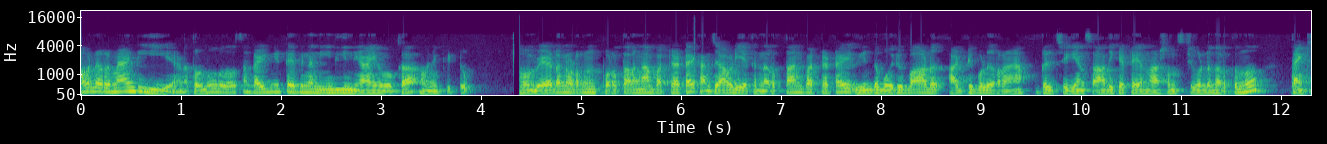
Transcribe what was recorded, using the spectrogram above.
അവനെ റിമാൻഡ് ചെയ്യുകയാണ്. തൊണ്ണൂറ് ദിവസം കഴിഞ്ഞിട്ടേ പിന്നെ നീതി ന്യായവും ഒക്കെ അവന് കിട്ടും. അപ്പം വേടൻ ഉടൻ പുറത്തിറങ്ങാൻ പറ്റട്ടെ കഞ്ചാവടിയൊക്കെ നിർത്താൻ പറ്റട്ടെ വീണ്ടും ഒരുപാട് അടിപൊളി റാപ്പുകൾ ചെയ്യാൻ സാധിക്കട്ടെ എന്ന് ആശംസിച്ചുകൊണ്ട് നിർത്തുന്നു. താങ്ക്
